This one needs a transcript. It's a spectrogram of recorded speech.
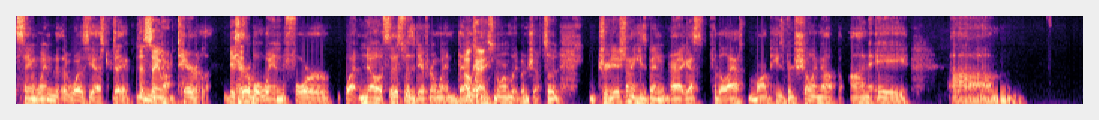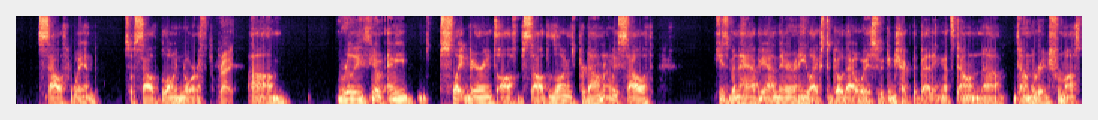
Same wind that it was yesterday. The, the same terrible terrible it, wind for what? No, so this was a different wind than okay. what he's normally been showing. So traditionally, he's been, or I guess for the last month, he's been showing up on a um, south wind, so south blowing north. Right. Um, really, you know, any slight variance off of south, as long as predominantly south, he's been happy on there, and he likes to go that way so we can check the bedding that's down uh, down the ridge from us.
